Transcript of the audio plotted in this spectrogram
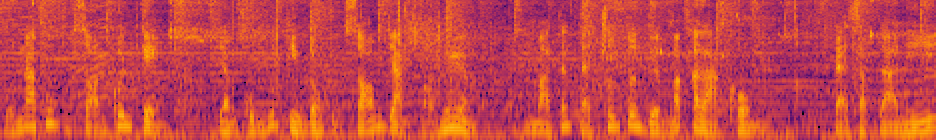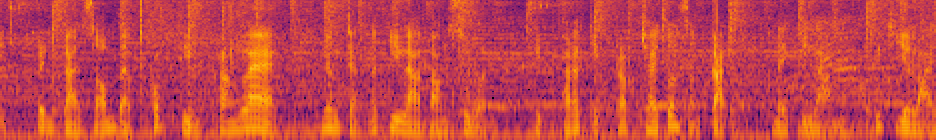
หัวหน้าผู้ฝึกสอนคนเก่ง ยังคุมลูกทีมลงฝึกซ้อมอย่างต่อเนื่อง มาตั้งแต่ช่วงต้นเดือนมกราคม แต่สัปดาห์นี้เป็นการซ้อมแบบครบทีมครั้งแรก เนื่องจากนักกีฬาบางส่วน ติดภารกิจรับใช้ต้นสังกัด ในกีฬามหาวิทยาลัย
